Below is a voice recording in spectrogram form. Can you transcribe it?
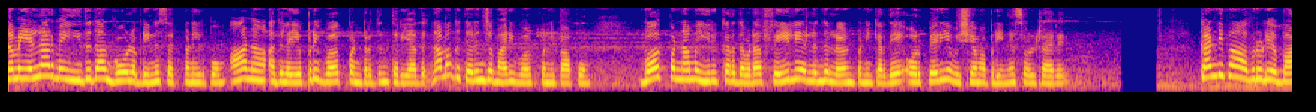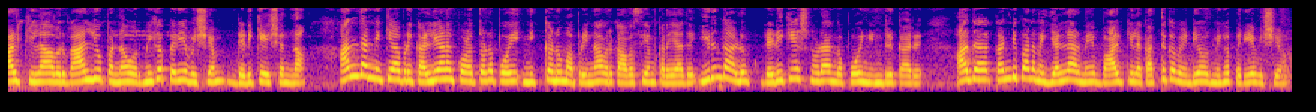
நம்ம எல்லாருமே இதுதான் கோல் அப்படின்னு செட் பண்ணியிருப்போம் ஆனால் அதில் எப்படி ஒர்க் பண்ணுறதுன்னு தெரியாது. நமக்கு தெரிஞ்ச மாதிரி ஒர்க் பண்ணி பார்ப்போம். ஒர்க் பண்ணாமல் இருக்கிறத விட ஃபெயிலியர்லேருந்து லேர்ன் பண்ணிக்கிறதே ஒரு பெரிய விஷயம் அப்படின்னு சொல்கிறாரு கண்டிப்பாக அவருடைய வாழ்க்கையில் அவர் வேல்யூ பண்ண ஒரு மிகப்பெரிய விஷயம் டெடிகேஷன் தான். அந்த அன்னைக்கு அப்படி கல்யாண குளத்தோட போய் நிற்கணும் அப்படின்னா அவருக்கு அவசியம் கிடையாது. இருந்தாலும் டெடிகேஷனோட அங்கே போய் நின்றுருக்காரு. அதை கண்டிப்பாக நம்ம எல்லாருமே வாழ்க்கையில் கற்றுக்க வேண்டிய ஒரு மிகப்பெரிய விஷயம்.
